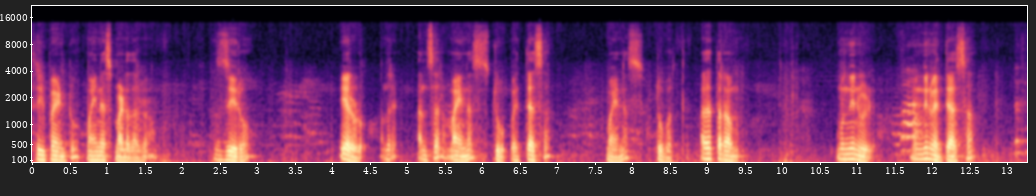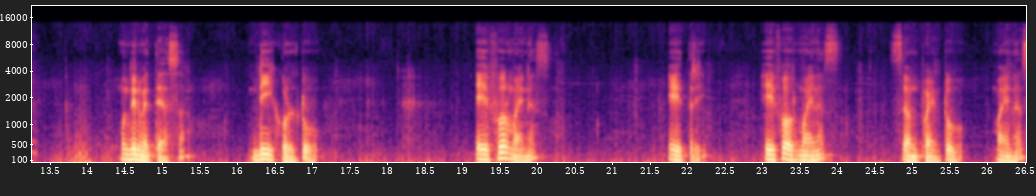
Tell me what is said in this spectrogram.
ತ್ರೀ ಪಾಯಿಂಟ್ ಟು ಮೈನಸ್ ಮಾಡಿದಾಗ ಝೀರೋ ಎರಡು. ಅಂದರೆ ಆನ್ಸರ್ ಮೈನಸ್ ಟು ವ್ಯತ್ಯಾಸ ಮೈನಸ್ ಟು ಬರುತ್ತೆ. ಅದೇ ಥರ ಮುಂದಿನ ವಿಡಿಯೋ ಮುಂದಿನ ವ್ಯತ್ಯಾಸ ಮುಂದಿನ ವ್ಯತ್ಯಾಸ D equal to A four minus A three A four minus 7.2 minus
